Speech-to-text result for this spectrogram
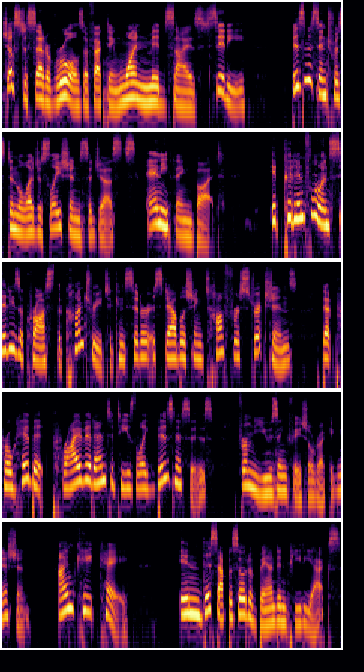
just a set of rules affecting one mid sized city, business interest in the legislation suggests anything but. It could influence cities across the country to consider establishing tough restrictions that prohibit private entities like businesses from using facial recognition. I'm Kate Kaye. In this episode of Banned in PDX,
